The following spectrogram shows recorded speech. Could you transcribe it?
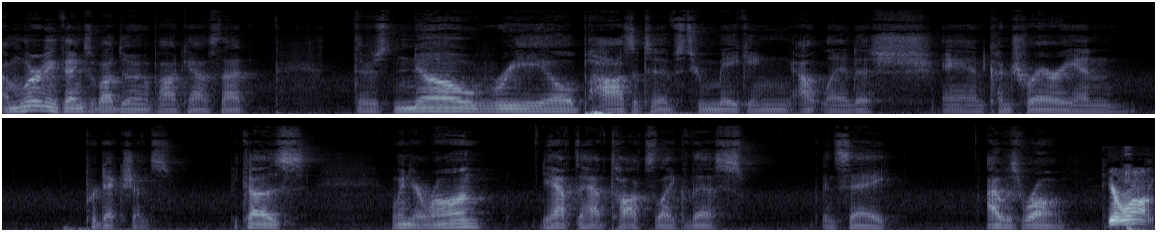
I'm learning things about doing a podcast that there's no real positives to making outlandish and contrarian predictions. Because when you're wrong, you have to have talks like this and say, I was wrong. You're wrong.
